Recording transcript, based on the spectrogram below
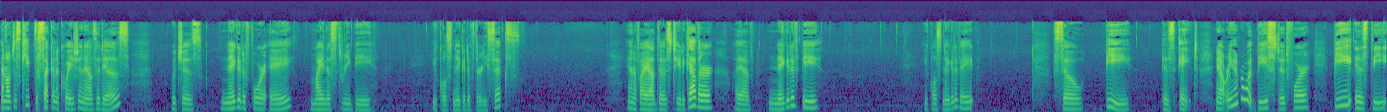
And I'll just keep the second equation as it is, which is negative 4a minus 3b equals negative 36. And if I add those two together, I have negative b equals negative 8. So b is 8. Now remember what b stood for? B is the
